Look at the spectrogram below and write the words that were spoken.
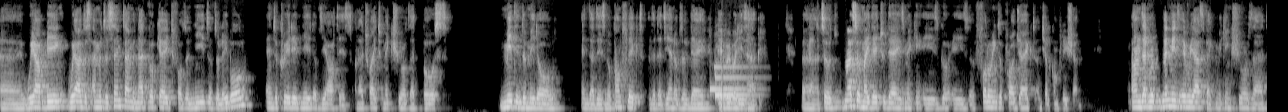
Uh, we are being, we are just, I'm at the same time an advocate for the needs of the label and the creative need of the artist. And I try to make sure that both meet in the middle and that there's no conflict and that at the end of the day everybody is happy. Uh, so most of my day to day is making is go is uh, following the project until completion. And that that means every aspect making sure that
